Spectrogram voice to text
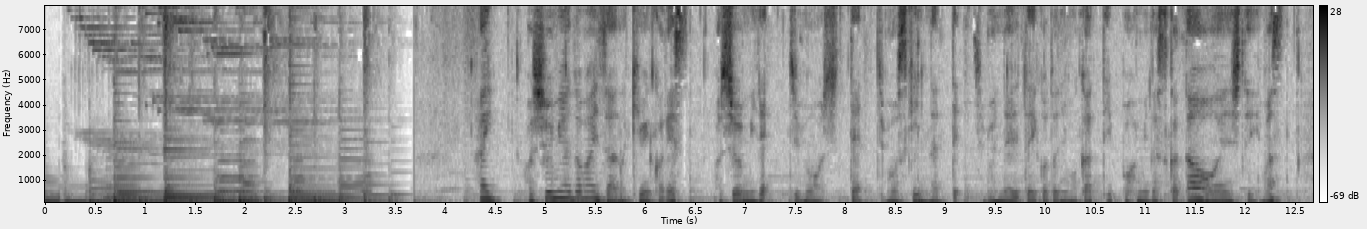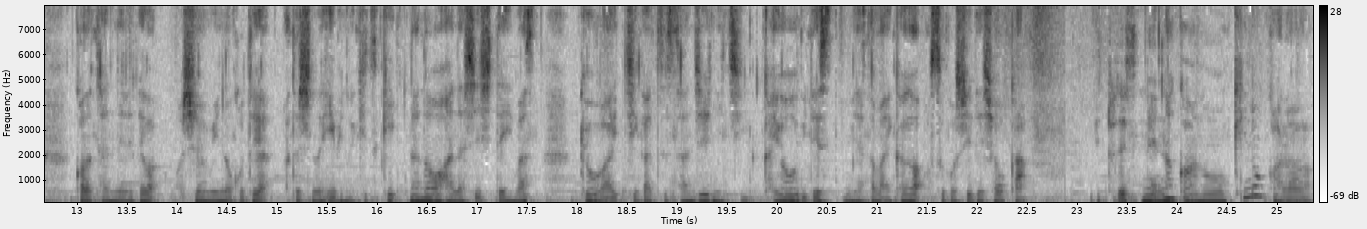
はい星読みアドバイザーのきみこです。星読みで自分を知って自分を好きになって自分のやりたいことに向かって一歩踏み出す方を応援しています。このチャンネルでは星読みのことや私の日々の気づきなどをお話ししています。今日は1月30日火曜日です。皆様いかがお過ごしでしょうか？えっとですねなんかあの昨日から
